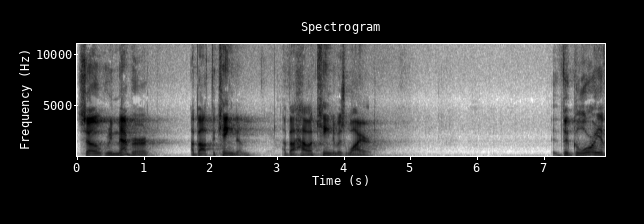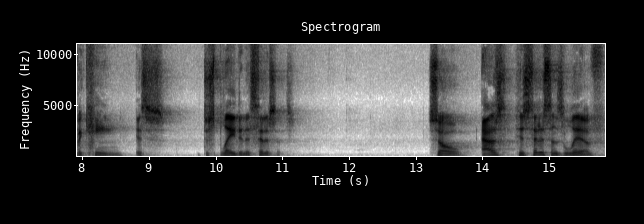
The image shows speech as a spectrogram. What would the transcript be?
So remember about the kingdom, about how a kingdom is wired. The glory of a king is displayed in his citizens. So as his citizens live,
